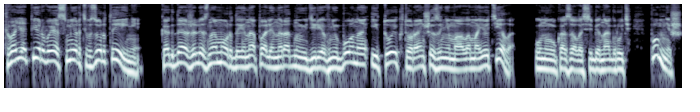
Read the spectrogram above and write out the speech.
Твоя первая смерть в Зортейне, когда железномордые напали на родную деревню Бона и той, кто раньше занимала мое тело. Уна указала себе на грудь. Помнишь?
